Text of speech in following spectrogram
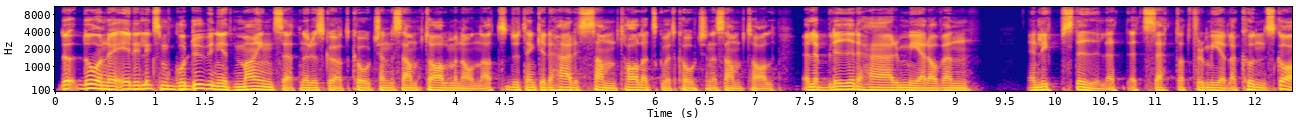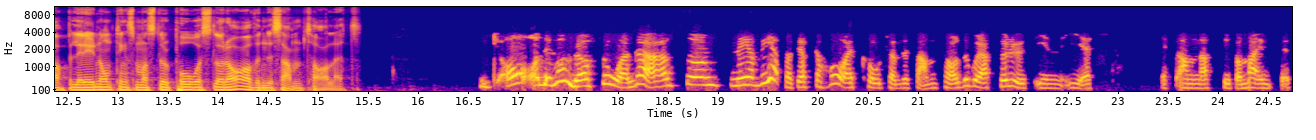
då, då undrar jag, är det liksom, går du in i ett mindset när du ska ha ett coachande samtal med någon? Att du tänker det här samtalet ska vara ett coachande samtal? Eller blir det här mer av en en livsstil, ett, ett sätt att förmedla kunskap? Eller är det någonting som man slår på och slår av under samtalet? Ja, det var en bra fråga. Alltså, när jag vet att jag ska ha ett coachande samtal, då går jag absolut in i ett, ett annat typ av mindset.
